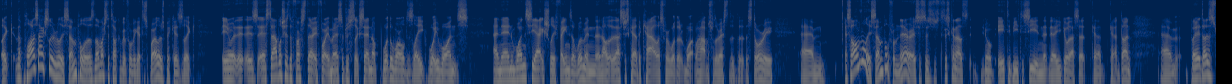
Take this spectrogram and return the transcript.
like the plot's actually really simple. There's not much to talk about before we get to spoilers because like you know it, it establishes the first 30, 40 minutes of just like setting up what the world is like, what he wants, and then once he actually finds a woman, and that's just kind of the catalyst for what the, what happens for the rest of the, the, the story. Um, it's all really simple from there. It's just it's just, just kind of you know A to B to C, and there you go. That's it, kind of kind of done. Um, but it does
